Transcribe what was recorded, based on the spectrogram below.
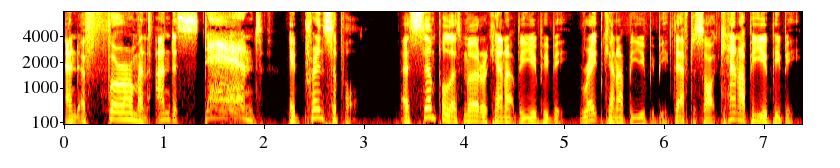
and affirm and understand a principle as simple as murder cannot be UPB, rape cannot be UPB, theft, assault cannot be UPB.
